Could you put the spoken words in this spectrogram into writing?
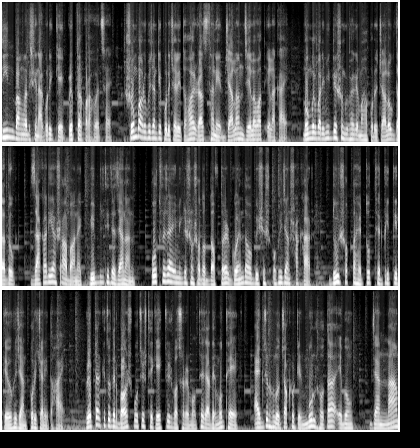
তিন বাংলাদেশি নাগরিককে গ্রেপ্তার করা হয়েছে। সোমবার অভিযানটি পরিচালিত হয় রাজধানীর জালান জেলাওয়াত এলাকায়। মঙ্গলবার ইমিগ্রেশন বিভাগের মহাপরিচালক দাদুক জাকারিয়া শাহবান এক বিবৃতিতে জানান, পোত্রজা ইমিগ্রেশন সদর দফতরের গোয়েন্দা ও বিশেষ অভিযান শাখার দুই সপ্তাহের তথ্যের ভিত্তিতে অভিযান পরিচালিত হয়। গ্রেপ্তারকৃতদের বয়স পঁচিশ থেকে একত্রিশ বছরের মধ্যে, যাদের মধ্যে একজন হলো চক্রটির মূল হোতা এবং যার নাম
